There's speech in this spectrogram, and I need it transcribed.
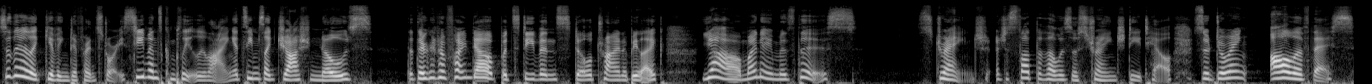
So they're like giving different stories. Steven's completely lying. It seems like Josh knows that they're going to find out, but Steven's still trying to be like, yeah, my name is this. Strange. I just thought that that was a strange detail. So during all of this,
